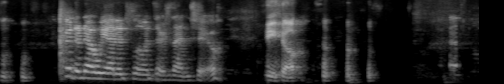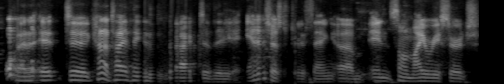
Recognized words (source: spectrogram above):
Good to know we had influencers then too. yep. but it to kind of tie things back to the ancestry thing um, in some of my research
